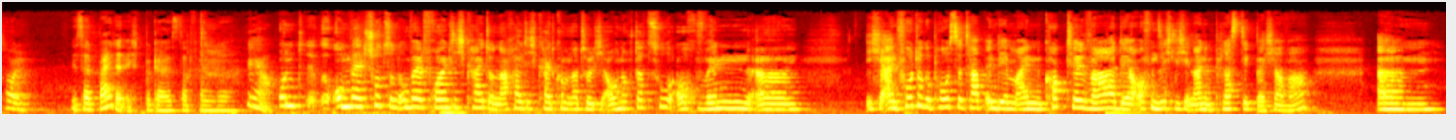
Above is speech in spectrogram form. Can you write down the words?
Toll. Ihr seid beide echt begeistert von der. Ja, und äh, Umweltschutz und Umweltfreundlichkeit und Nachhaltigkeit kommt natürlich auch noch dazu, auch wenn äh, ich ein Foto gepostet habe, in dem ein Cocktail war, der offensichtlich in einem Plastikbecher war. Ähm,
